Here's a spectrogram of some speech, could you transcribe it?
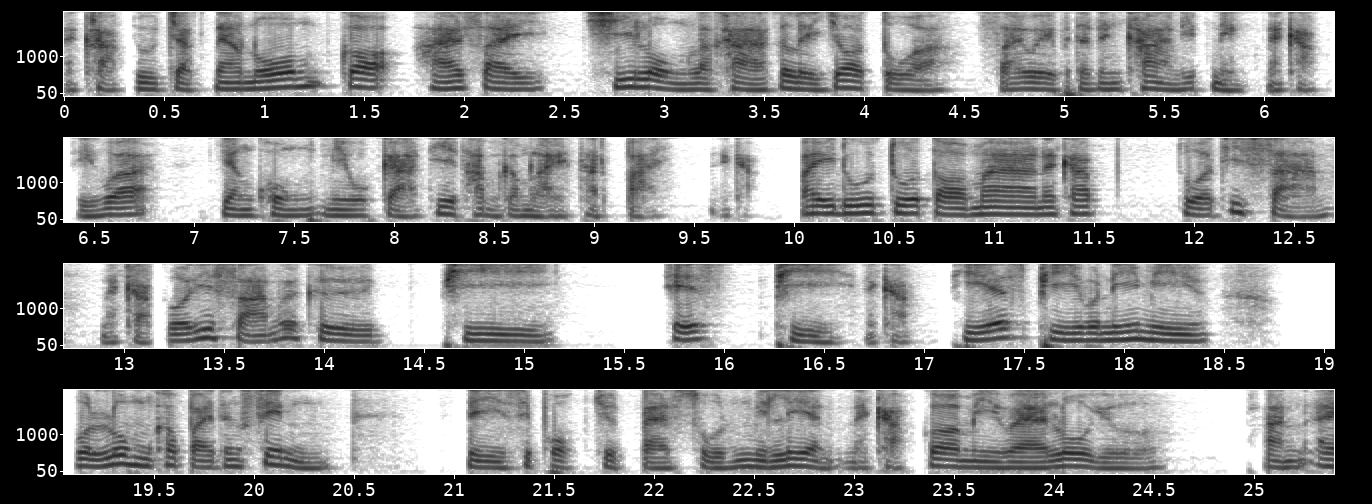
นะครับ ดูจากแนวโน้มก็ RSI ชี้ลงราคาก็เลยย่อตัวไซด์เวย์ไปทางด้านข้างนิดหนึ่งนะครับถือว่ายังคงมีโอกาสที่จะทำกำไรถัดไปนะครับ ไปดูตัวต่อมานะครับ ตัวที่3นะครับตัวที่ 3 ก็คือ PSP นะครับ PSP วันนี้มีวอลลุ่มเข้าไปทั้งสิ้น 46.80 มิลเลียนนะครับ ก็มี value อยู่พันไอ้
